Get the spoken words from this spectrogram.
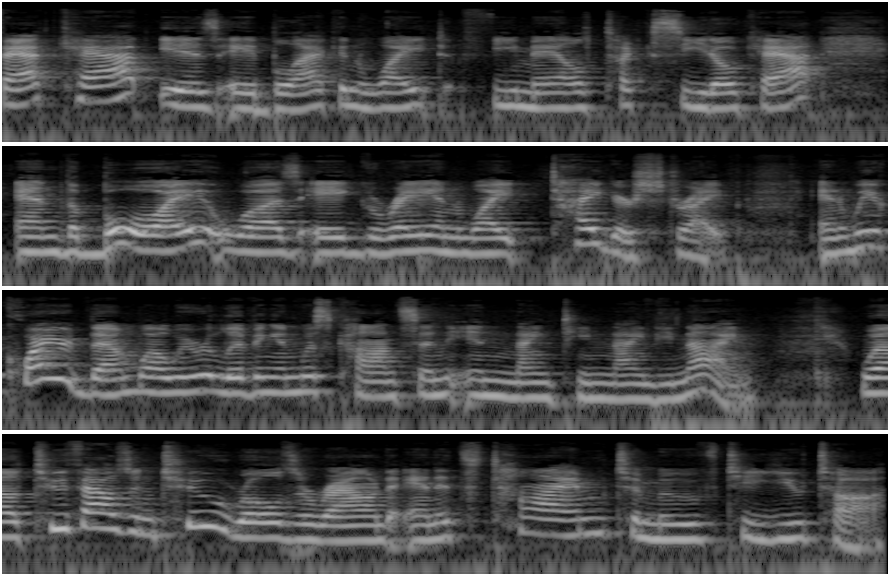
Fat Cat is a black and white female tuxedo cat, and the boy was a gray and white tiger stripe and we acquired them while we were living in Wisconsin in 1999. Well, 2002 rolls around and it's time to move to Utah.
